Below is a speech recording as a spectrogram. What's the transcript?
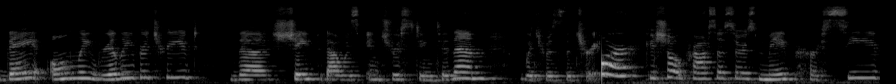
they only really retrieved the shape that was interesting to them, which was the tree. Or Gestalt processors may perceive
